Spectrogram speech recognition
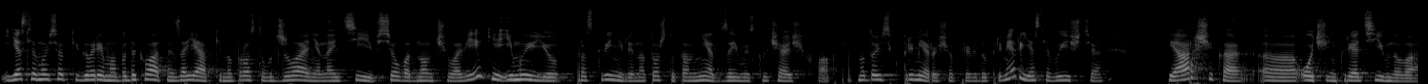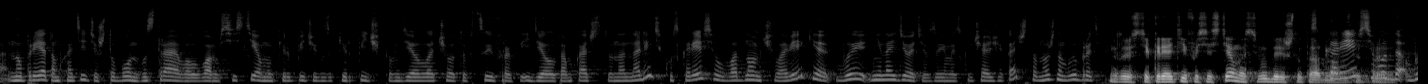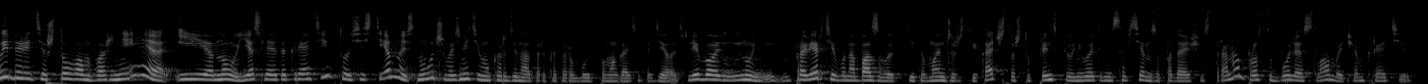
если мы все-таки говорим об адекватной заявке, но просто вот желание найти все в одном человеке, и мы ее проскринили на то, что там нет взаимоисключающих факторов. Ну, то есть, к примеру, еще приведу пример, если вы ищете пиарщика э, очень креативного, но при этом хотите, чтобы он выстраивал вам систему кирпичик за кирпичиком, делал отчеты в цифрах и делал там качественную аналитику, скорее всего, в одном человеке вы не найдете взаимоисключающие качества, нужно выбрать... Ну, то есть и креатив, и системность, выбери что-то одно. Скорее всего, да. Выберите, что вам важнее, и, ну, если это креатив, то системность, ну, лучше возьмите ему координатора, который будет помогать это делать. Либо, ну, проверьте его на базовые какие-то менеджерские качества, что, в принципе, у него это не совсем западающая сторона, просто более сложная слабый, чем креатив.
